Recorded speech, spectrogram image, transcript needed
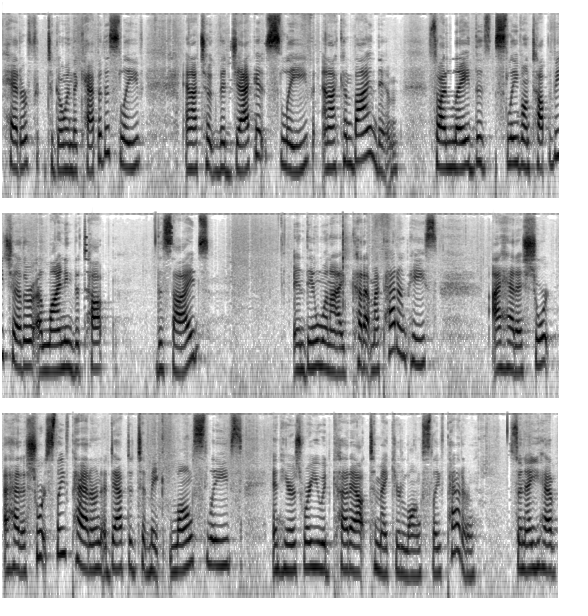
header to go in the cap of the sleeve and I took the jacket sleeve and I combined them. So I laid the sleeve on top of each other, aligning the top, the sides. And then when I cut out my pattern piece, I had a short, I had a short sleeve pattern adapted to make long sleeves. And here's where you would cut out to make your long sleeve pattern. So now you have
